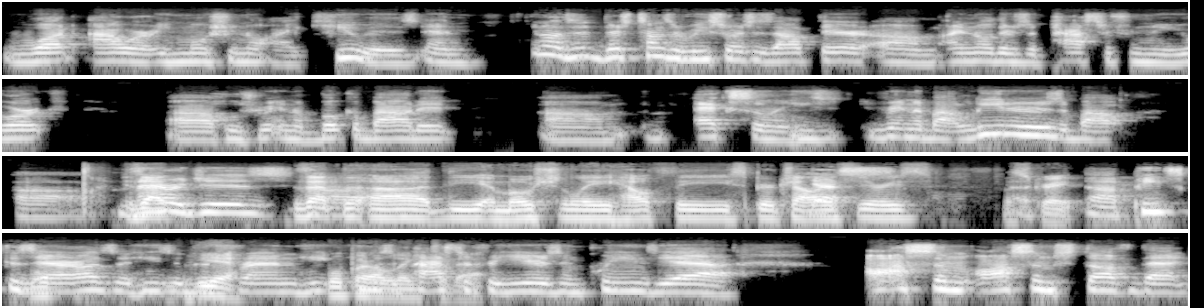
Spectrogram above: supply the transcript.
what our emotional iq is and you know, there's tons of resources out there. Um, I know there's a pastor from New York uh, who's written a book about it. Um, excellent. He's written about leaders, about uh, is marriages. That, is that uh, the, uh, the emotionally healthy spirituality yes. series? That's great. Uh, Pete we'll, he's a good yeah, friend. He, we'll he was a, pastor for years in Queens. Yeah, awesome, awesome stuff. That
